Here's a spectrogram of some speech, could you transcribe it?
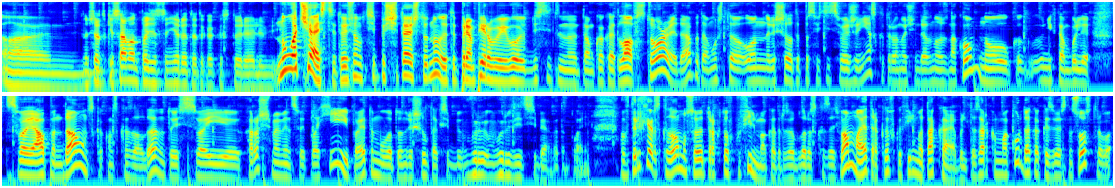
но все-таки сам он позиционирует это как история любви. Ну, отчасти. То есть он типа считает, что ну это прям первый его действительно там какая-то love story, да, потому что он решил это посвятить своей жене, с которой он очень давно знаком, но у них там были свои up and downs, как он сказал, да, ну то есть свои хорошие моменты, свои плохие, и поэтому вот он решил так себе вы- выразить себя в этом плане. Во-вторых, я рассказал ему свою трактовку фильма, который забыл рассказать вам. Моя трактовка фильма такая. Бальтазар Камакур, да, как известно, с острова,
